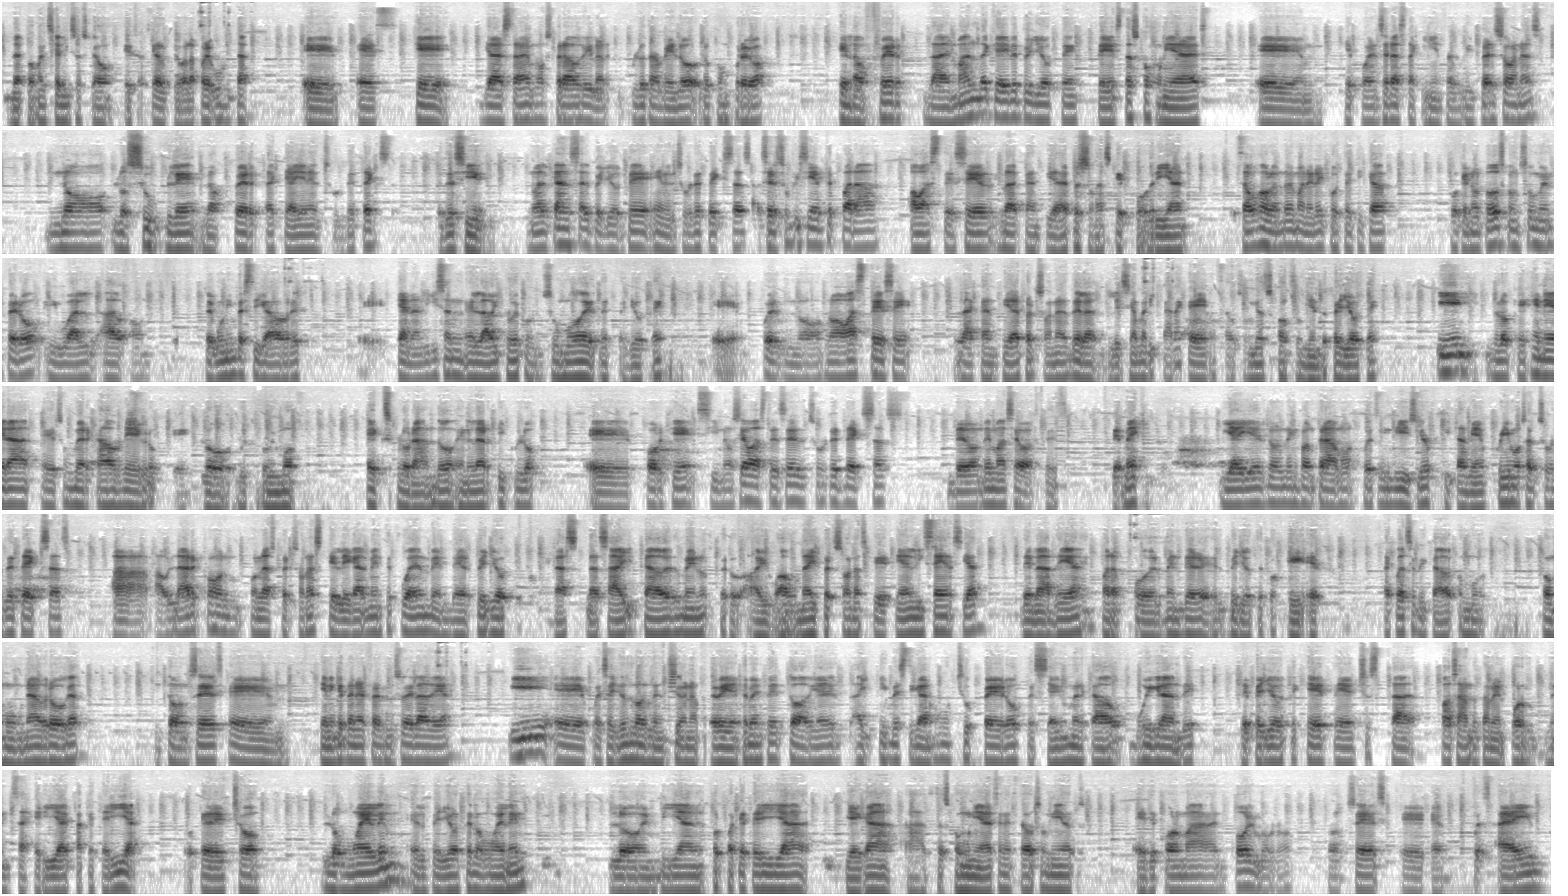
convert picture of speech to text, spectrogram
la comercialización, es hacia lo que va la pregunta, eh, es que ya está demostrado y el artículo también lo, lo, comprueba, que la oferta, la demanda que hay de peyote de estas comunidades, eh, que pueden ser hasta 500 mil personas, no lo suple la oferta que hay en el sur de Texas. Es decir, no alcanza el peyote en el sur de Texas a ser suficiente para abastecer la cantidad de personas que podrían. Estamos hablando de manera hipotética porque no todos consumen, pero igual según investigadores eh, que analizan el hábito de consumo de, peyote, eh, pues no, no abastece la cantidad de personas de la iglesia americana que hay en Estados Unidos consumiendo peyote y lo que genera es un mercado negro que lo, estuvimos explorando en el artículo eh, porque si no se abastece el sur de Texas, ¿de dónde más se abastece? De México. Y ahí es donde encontramos pues indicios y también fuimos al sur de Texas a hablar con, con, las personas que legalmente pueden vender peyote. Las, las hay cada vez menos, pero hay, aún hay personas que tienen licencia de la DEA para poder vender el peyote porque está clasificado como, como una droga. Entonces, eh, tienen que tener permiso de la DEA y eh, pues ellos lo mencionan. Evidentemente todavía hay que investigar mucho, pero pues sí hay un mercado muy grande de peyote que de hecho está pasando también por mensajería y paquetería, porque de hecho lo muelen, el peyote lo muelen, lo envían por paquetería, llega a estas comunidades en Estados Unidos eh, de forma en polvo, ¿no? Entonces, eh, pues hay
